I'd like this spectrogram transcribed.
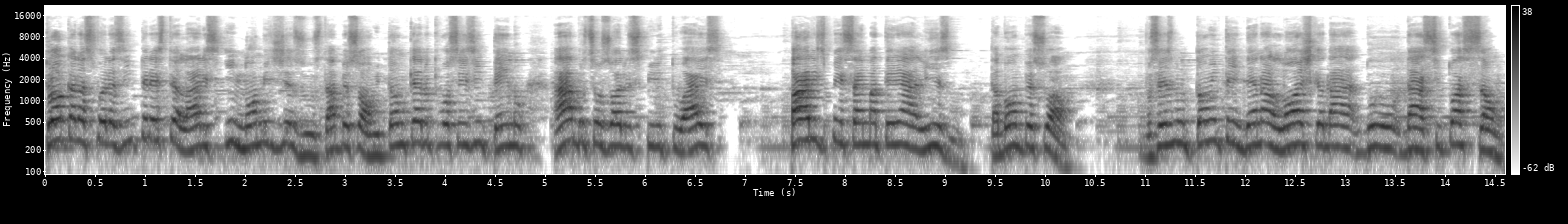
troca das folhas interestelares em nome de Jesus, tá, pessoal? Então quero que vocês entendam, abram seus olhos espirituais Pare de pensar em materialismo, tá bom, pessoal? Vocês não estão entendendo a lógica da, do, da situação.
